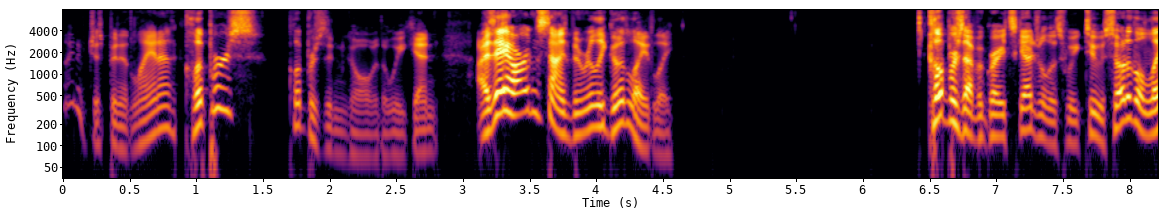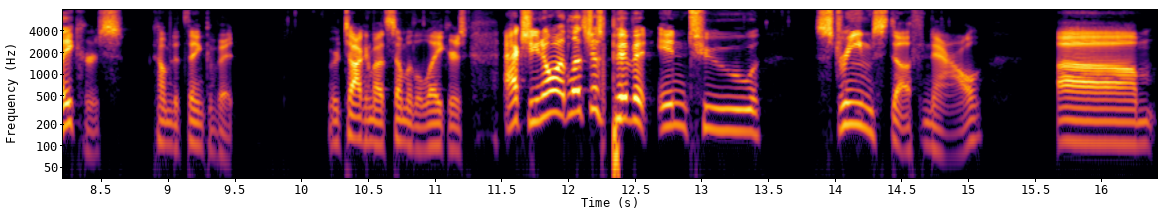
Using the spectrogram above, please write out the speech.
might have just been Atlanta. Clippers? Clippers didn't go over the weekend. Isaiah Hartenstein's been really good lately. Clippers have a great schedule this week too. So do the Lakers, come to think of it. We are talking about some of the Lakers. Actually, you know what? Let's just pivot into stream stuff now. Um,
